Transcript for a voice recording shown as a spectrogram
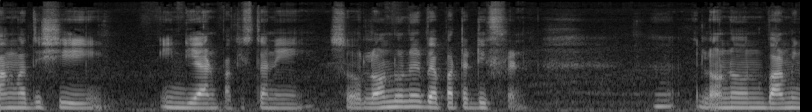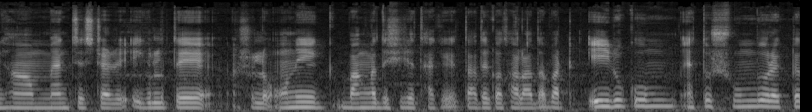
বাংলাদেশি, ইন্ডিয়ান, পাকিস্তানি সো লন্ডনের ব্যাপারটা ডিফারেন্ট লন্ডন, বার্মিংহাম, ম্যানচেস্টার এগুলোতে আসলে অনেক বাংলাদেশিরা থাকে, তাদের কথা আলাদা। বাট এইরকম এত সুন্দর একটা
